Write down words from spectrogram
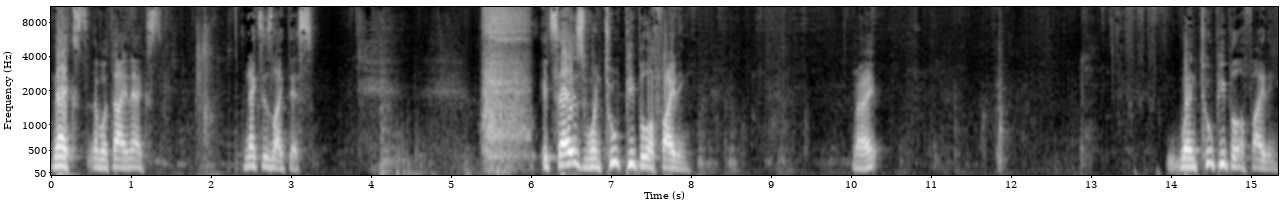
Next. Rabotai, next. Next is like this. It says when two people are fighting, right? When two people are fighting,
